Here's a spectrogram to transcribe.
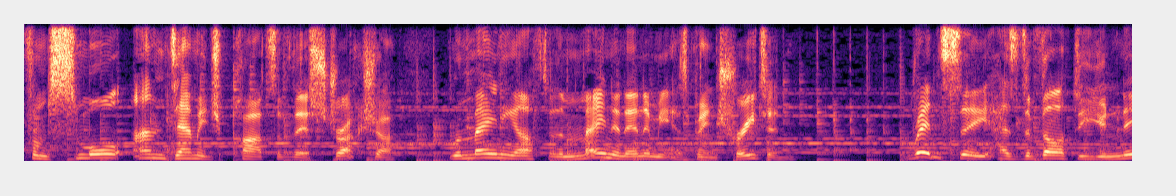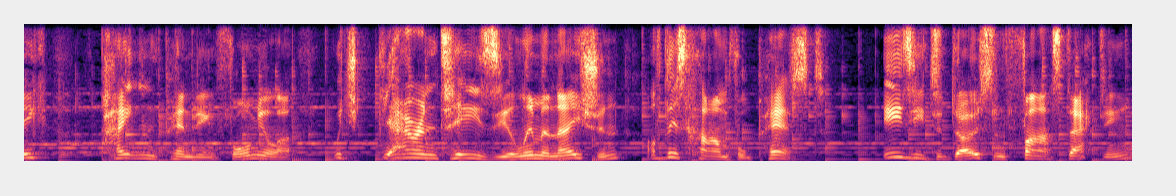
from small undamaged parts of their structure remaining after the main anemone has been treated. Red Sea has developed a unique patent pending formula which guarantees the elimination of this harmful pest. Easy to dose and fast acting,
